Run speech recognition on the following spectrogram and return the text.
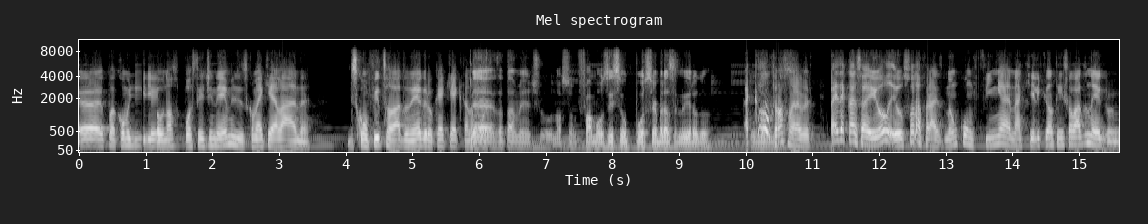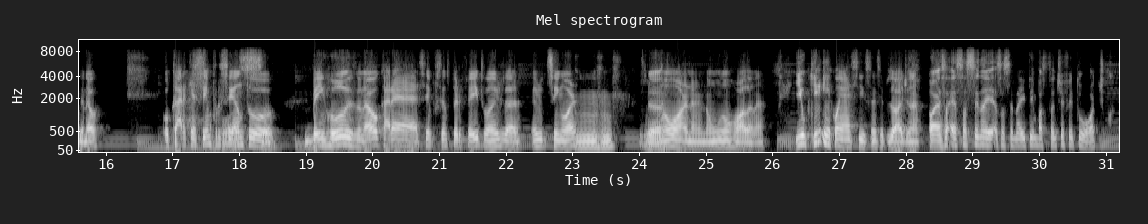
É, co- como diria o nosso pôster de Nemesis, como é que é lá, né? Desconfio do seu lado negro, o que é que, é que tá no É, pôster? exatamente. O nosso famosíssimo pôster brasileiro do. É do claro, um troço maravilhoso. Mas é, só eu, eu sou da frase, não confia naquele que não tem seu lado negro, entendeu? O cara que é 100% Nossa. bem rules, não? O cara é 100% perfeito, anjo, da, anjo do Senhor. Uhum. É. Não orna, não, não rola, né? E o Kirk reconhece isso nesse episódio, né? Ó, essa, essa, cena aí, essa cena aí tem bastante efeito ótico.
